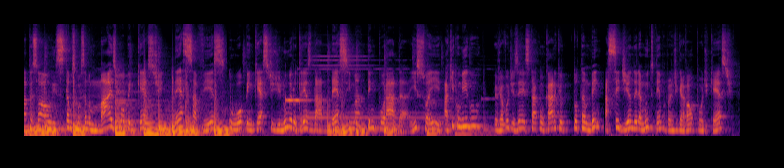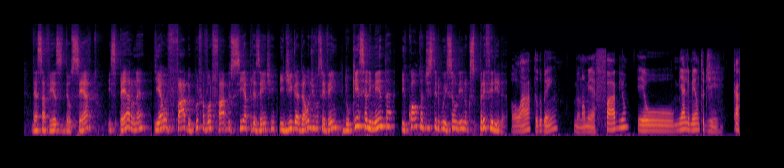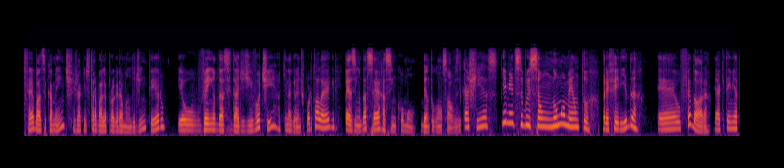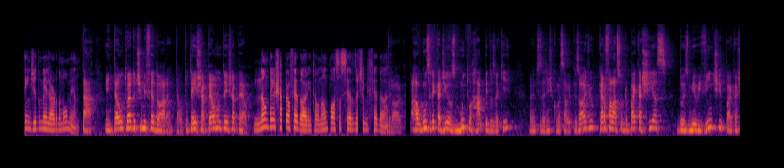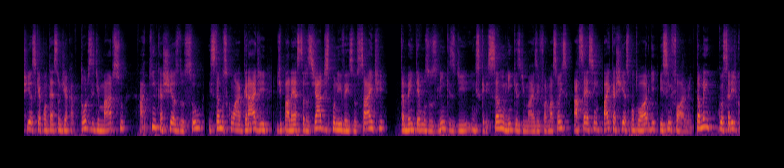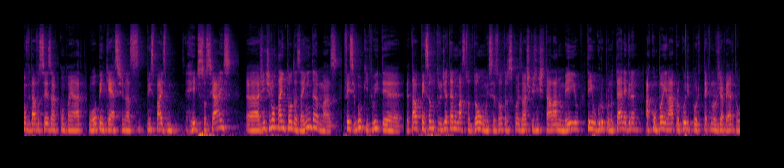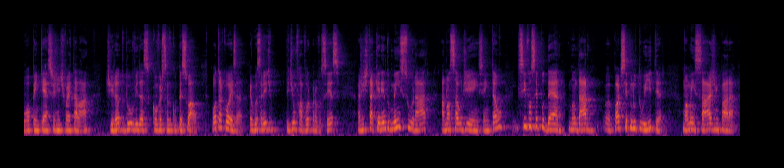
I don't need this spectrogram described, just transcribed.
Olá pessoal, estamos começando mais um Opencast. Dessa vez, o Opencast de número 3 da décima temporada. Isso aí. Aqui comigo, eu já vou dizer, está com um cara que eu tô também assediando ele há muito tempo pra gente gravar um podcast. Dessa vez deu certo. Espero, né? Que é o Fábio. Por favor, Fábio, se apresente e diga de onde você vem, do que se alimenta e qual a tua distribuição Linux preferida. Olá, tudo bem? Meu nome é Fábio. Eu me alimento de café, basicamente, já que a gente trabalha programando o dia inteiro. Eu venho da cidade de Ivoti, aqui na Grande Porto Alegre, pezinho da serra, assim como Bento Gonçalves e Caxias. E a minha distribuição no momento preferida é o Fedora. É a que tem me atendido melhor no momento. Tá, então tu é do time Fedora. Então, tu tem chapéu ou não tem chapéu? Não tenho chapéu Fedora, então não posso ser do time Fedora. Droga. Alguns recadinhos muito rápidos aqui antes da gente começar o episódio. Quero falar sobre o Pai Caxias 2020, Pai Caxias que acontece no dia 14 de março, aqui em Caxias do Sul. Estamos com a grade de palestras já disponíveis no site. Também temos os links de inscrição, links de mais informações. Acessem paicaxias.org e se informem. Também gostaria de convidar vocês a acompanhar o Opencast nas principais redes sociais. Uh, a gente não tá em todas ainda, mas Facebook, Twitter. Eu tava pensando outro dia até no Mastodon, essas outras coisas. Eu acho que a gente tá lá no meio. Tem o grupo no Telegram. Acompanhe lá, procure por Tecnologia Aberta ou Opencast, a gente vai estar tá lá tirando dúvidas, conversando com o pessoal. Outra coisa, eu gostaria de pedir um favor para vocês. A gente está querendo mensurar a nossa audiência. Então, se você puder mandar, pode ser pelo Twitter, uma mensagem para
